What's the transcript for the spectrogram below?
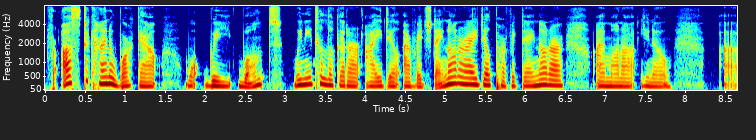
For us to kind of work out what we want, we need to look at our ideal average day, not our ideal perfect day, not our I'm on a, you know, uh,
